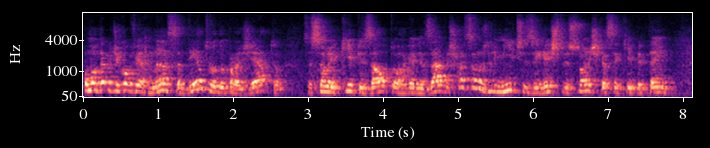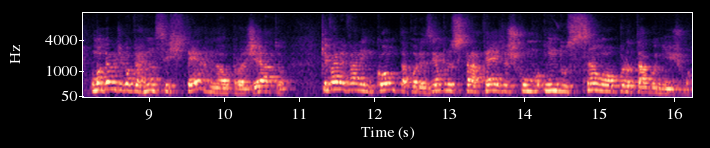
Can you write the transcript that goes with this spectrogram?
o modelo de governança dentro do projeto, se são equipes auto-organizáveis, quais são os limites e restrições que essa equipe tem, o modelo de governança externa ao projeto, que vai levar em conta, por exemplo, estratégias como indução ao protagonismo,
